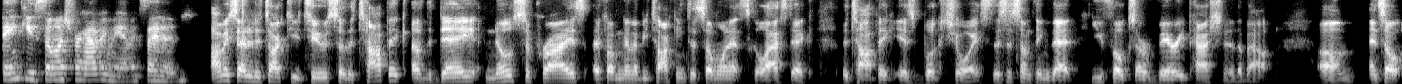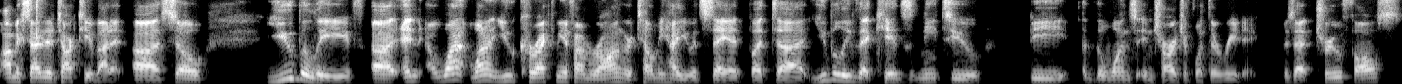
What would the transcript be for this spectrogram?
Thank you so much for having me. I'm excited. I'm excited to talk to you too. So, the topic of the day, no surprise if I'm going to be talking to someone at Scholastic, the topic is book choice. This is something that you folks are very passionate about. Um, and so, I'm excited to talk to you about it. Uh, so, you believe, uh, and why, why don't you correct me if I'm wrong or tell me how you would say it, but uh, you believe that kids need to be the ones in charge of what they're reading. Is that true, false?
